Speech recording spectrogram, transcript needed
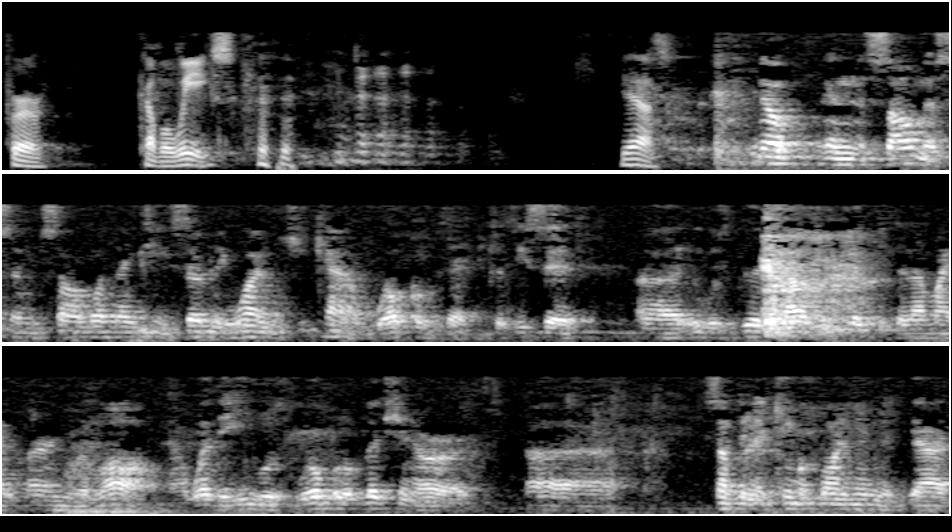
For a couple of weeks. yes. You know, in the psalmist in Psalm 119.71, he kind of welcomes that because he said, uh, it was good that I was afflicted that I might learn your law. Now, whether he was willful affliction or uh, something that came upon him that God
